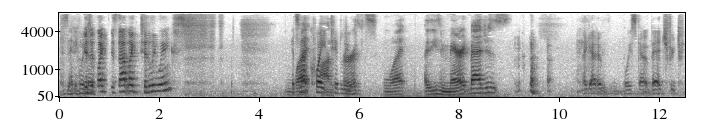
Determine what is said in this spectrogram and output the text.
does anyone Is know? it like is that like Tiddlywinks? it's What not quite on earth? tiddlywinks. What are these merit badges? I got a Boy Scout badge for t-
